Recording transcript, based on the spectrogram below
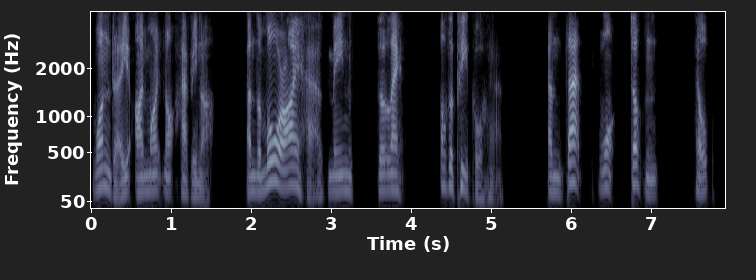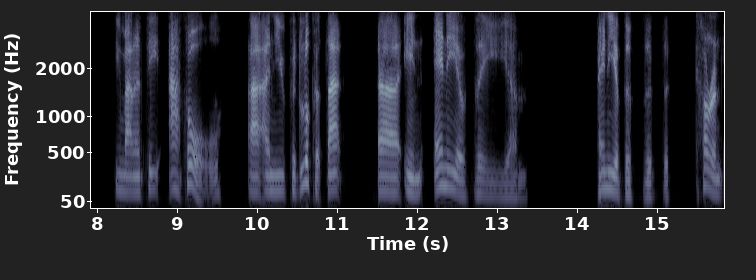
one day I might not have enough, and the more I have means the less other people have, and that's what doesn't help humanity at all. Uh, and you could look at that uh, in any of the um, any of the, the, the current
